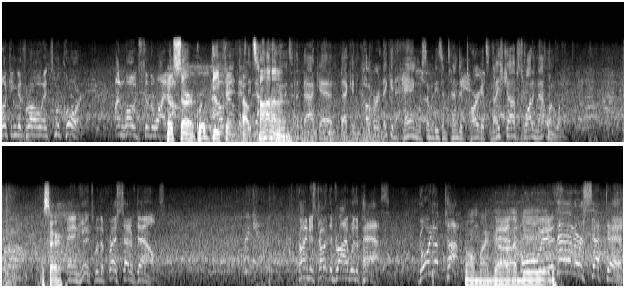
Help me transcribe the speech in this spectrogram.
Looking to throw, it's McCord. Unloads to the wide No, sir. Great defense. About time. in the back end that can cover, they can hang with some of these intended targets. Nice job swatting that one away. Yes, sir. And hits with a fresh set of downs. Trying to start the drive with a pass. Going up top. Oh, my and the ball God, is dude. intercepted.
